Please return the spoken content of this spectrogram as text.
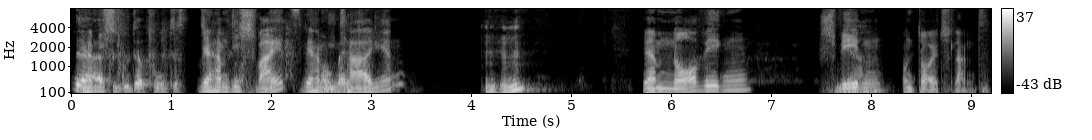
Wir haben das ist ein guter Punkt. Das Wir haben die Schweiz, wir haben Moment. Italien, Mhm. wir haben Norwegen, Schweden und Deutschland.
